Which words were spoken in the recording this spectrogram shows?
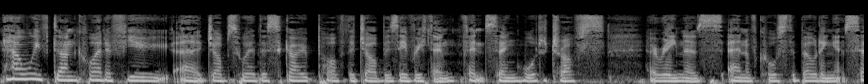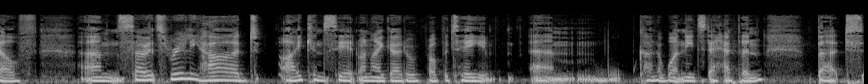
now we've done quite a few uh, jobs where the scope of the job is everything fencing, water troughs, arenas, and of course the building itself. Um, so it's really hard. I can see it when I go to a property, um, kind of what needs to happen, but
